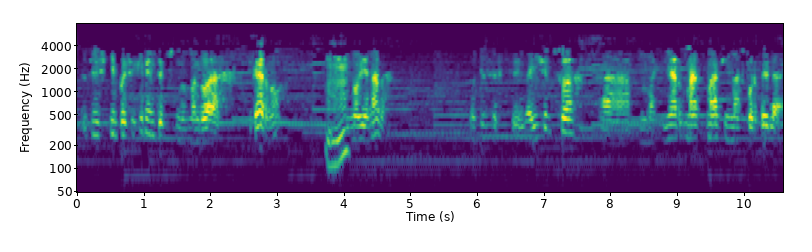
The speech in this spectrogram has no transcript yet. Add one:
Entonces en ese tiempo ese gerente pues, nos mandó a llegar, ¿no? No había nada. Entonces este, ahí se empezó a, imaginar más, más y más fuerte la,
